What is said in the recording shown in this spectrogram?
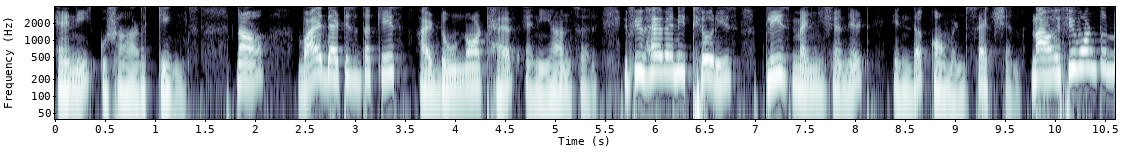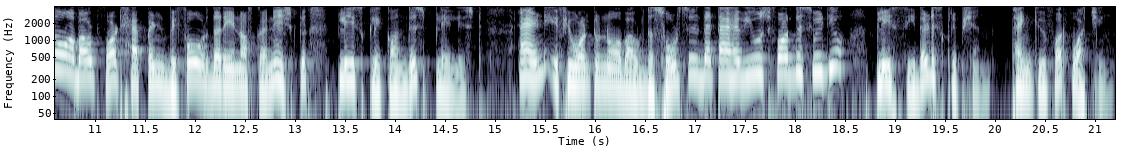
any Kushan kings. Now, why that is the case, I do not have any answer. If you have any theories, please mention it in the comment section. Now, if you want to know about what happened before the reign of Kanishk, please click on this playlist. And if you want to know about the sources that I have used for this video, please see the description. Thank you for watching.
